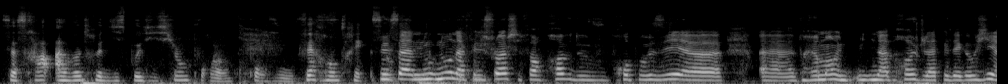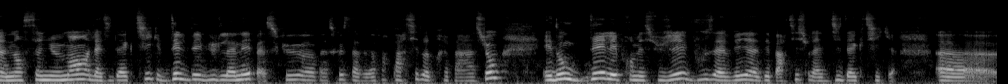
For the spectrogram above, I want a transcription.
ça sera à votre disposition pour, pour vous faire rentrer. C'est ça. Nous, nous, on a fait le choix chez Fort Prof de vous proposer vraiment une, une, approche de la pédagogie, un enseignement, de la didactique dès le début de l'année parce que parce que ça va faire partie de votre préparation. Et donc, dès les premiers sujets, vous avez euh, des parties sur la didactique. Euh,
